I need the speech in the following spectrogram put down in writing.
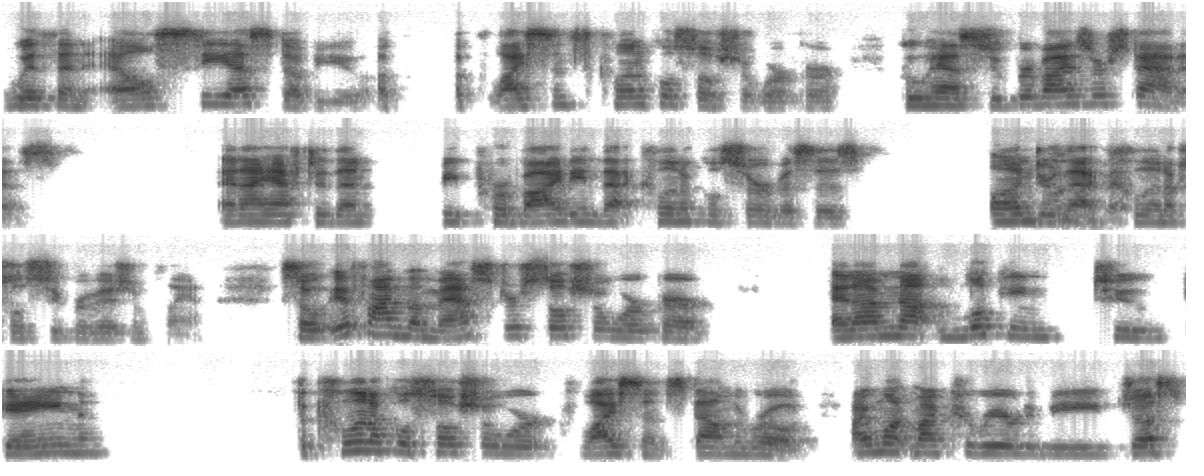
with an LCSW, a, a licensed clinical social worker who has supervisor status. And I have to then be providing that clinical services under, Under that, that clinical supervision plan. So if I'm a master social worker and I'm not looking to gain the clinical social work license down the road, I want my career to be just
